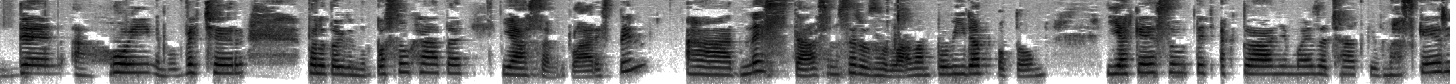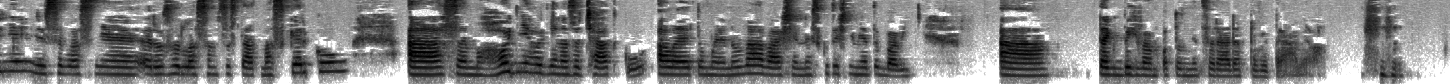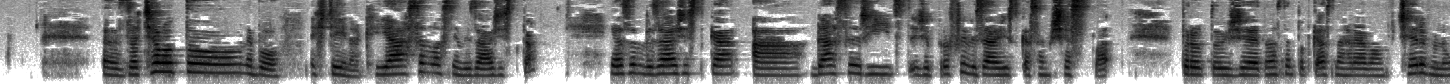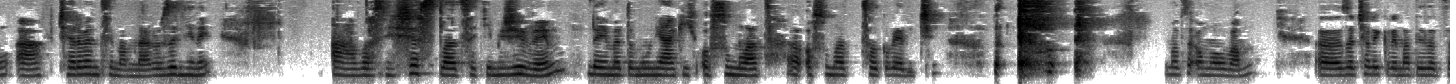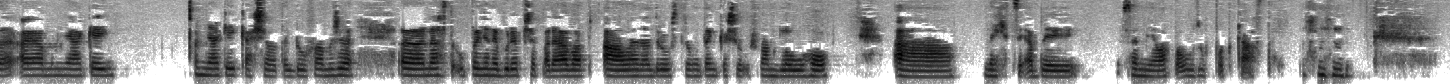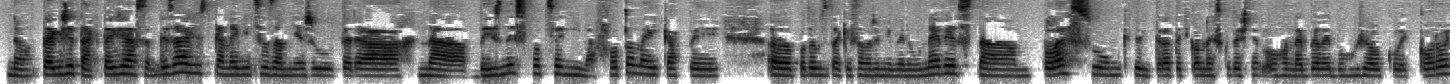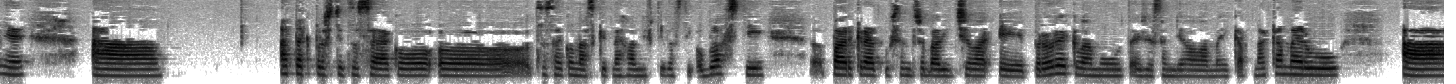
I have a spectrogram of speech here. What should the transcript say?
den, ahoj nebo večer, podle toho, kdy mě posloucháte. Já jsem Kláry Spin a dneska jsem se rozhodla vám povídat o tom, jaké jsou teď aktuálně moje začátky v maskéřině, že se vlastně rozhodla jsem se stát maskérkou a jsem hodně, hodně na začátku, ale je to moje nová vášeň, neskutečně mě to baví. A tak bych vám o tom něco ráda povyprávěla. Eh, začalo to, nebo ještě jinak, já jsem vlastně vizážistka. Já jsem vizážistka a dá se říct, že profi vizážistka jsem 6 let, protože tenhle ten podcast nahrávám v červnu a v červenci mám narozeniny a vlastně 6 let se tím živím, dejme tomu nějakých 8 let, 8 let celkově líčím. Moc se omlouvám. Eh, začaly klimatizace a já mám nějaký nějaký kašel, tak doufám, že uh, nás to úplně nebude přepadávat, ale na druhou stranu ten kašel už mám dlouho a nechci, aby jsem měla pauzu v podcastech. no, takže tak, takže já jsem vizážistka, nejvíce zaměřuju teda na business focení, na fotomakeupy, uh, potom se taky samozřejmě věnuju nevěstám, plesům, který teda teď neskutečně dlouho nebyly, bohužel kvůli koroně, a a tak prostě, co se jako, uh, co se jako naskytne hlavně v této oblasti. Párkrát už jsem třeba líčila i pro reklamu, takže jsem dělala make-up na kameru a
